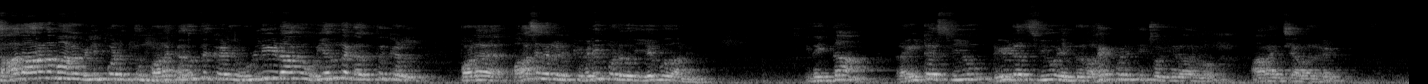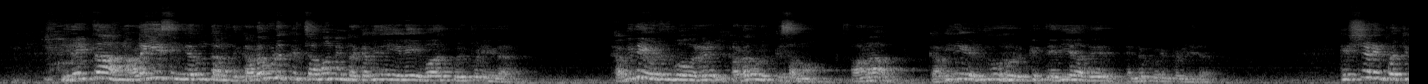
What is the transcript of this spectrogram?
சாதாரணமாக வெளிப்படுத்தும் பல கருத்துக்களில் உள்ளீடாக உயர்ந்த கருத்துக்கள் பல வாசகர்களுக்கு வெளிப்படுவது இயல்புதானே? இதைத்தான் ரைட்டர்ஸ் வியூ ரீடர்ஸ் வியூ என்று வகைப்படுத்தி சொல்கிறார்களோ ஆராய்ச்சியாளர்கள். இதைத்தான் அழகிய சிங்கரும் தனது கடவுளுக்கு சமம் என்ற கவிதையிலே இவ்வாறு குறிப்பிடுகிறார். கவிதை எழுதுபவர்கள் கடவுளுக்கு சமம். ஆனால் கவிதை எழுதுபவருக்கு தெரியாது என்று குறிப்பிடுகிறார். கிருஷ்ணனை பற்றி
